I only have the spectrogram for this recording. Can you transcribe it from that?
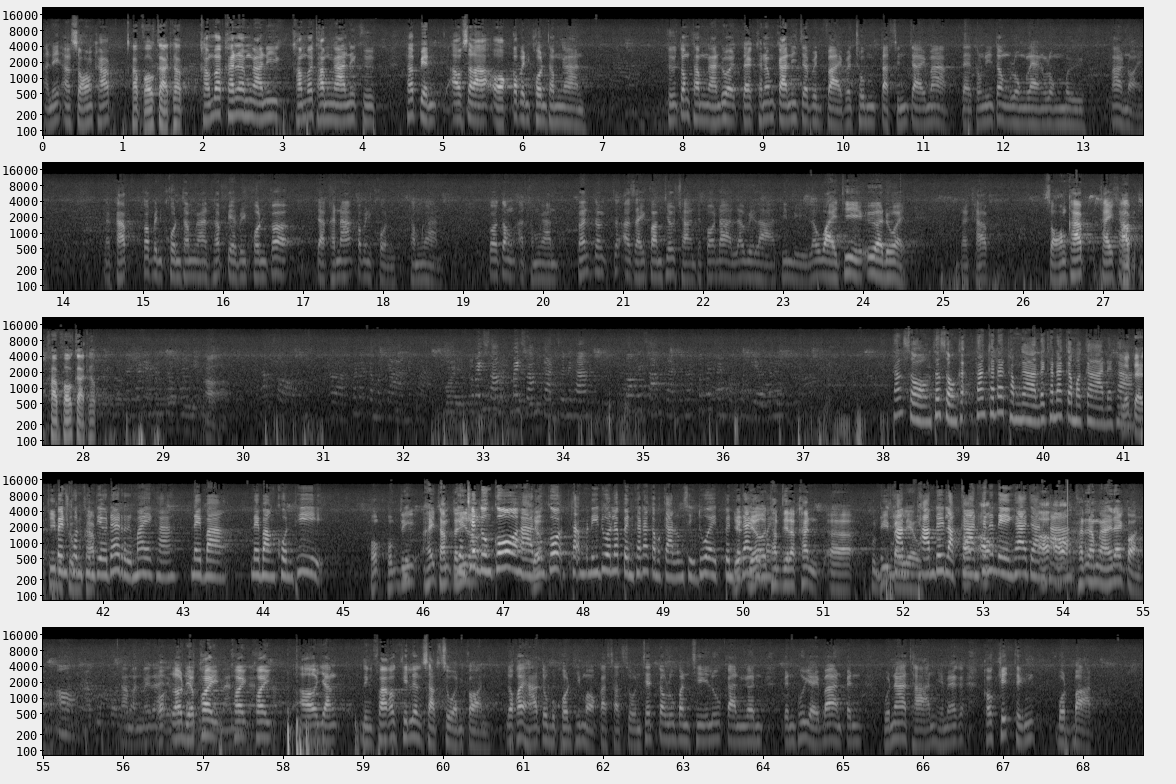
อันนี้อันสองครับครับขอโอกาสครับคำว่าคณะทำงานนี่คำว่าทำงานนี่คือ ถ้าเปลี่ยนเอาสละออกก็เป็นคนทำงาน คือต้องทำงานด้วย แต่คณะกรรมการนี่จะเป็นฝ่ายประชุมตัดสินใจมาก แต่ตรงนี้ต้องลงแรงลงมือมากหน่อยนะครับ ก็เป็นคนทำงานถ้าเปลี่ยนเป็นคนก็จากคณะก็เป็นคนทำงาน ก็ต้องอัดทำงานเพราะฉะนั้นต้องอาศัยความเชี่ยวชาญเฉพาะด้านและเวลาที่มีและวัยที่เอื้อด้วยนะครับสองครับใครครับครับขอโอกาสครับไม่ซ้ำไม่ซ้ำกันใช่ไหมคะต้องไม่ซ้ำกันใช่ไหมต้องไม่เป็นคนคนเดียวใช่ไหมทั้งสองทั้งสองทั้งคณะทำงานและคณะกรรมการนะคะแล้วแต่ที่ประชุมเป็นคนคครับนเดียวได้หรือไม่คะในบางในบางคนที่ ผมผมถึงให้ทำตอนอย่านี้งเช่นลุงโก้ค่ะเดี๋ยวลุงโก้ทำอันนี้ด้วยแล้วเป็นคณะกรรมการลงสีด้วยเป็นไปเดี๋ยวได้หเดี๋ยรืวอไม่ทำทีละขั้นเอ่อคุณพี่ไปถามเร็วถามโดยหลักการแค่นั้นเองค่ะอาจารย์เอคะเคณะทำงานให้ได้ก่อนอ๋อเราเดี๋ยวค่อยค่อยค่อยเอาอย่างหนึ่งฟ้าเขาคิดเรื่องสัดส่วนก่อน แล้วค่อยหาตัวบุคคลที่เหมาะกับสัดส่วน เช่นต้องรู้บัญชีรู้การเงิน เป็นผู้ใหญ่บ้านเป็นหัวหน้าฐานเห็นไหมเขาคิดถึงบทบาท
